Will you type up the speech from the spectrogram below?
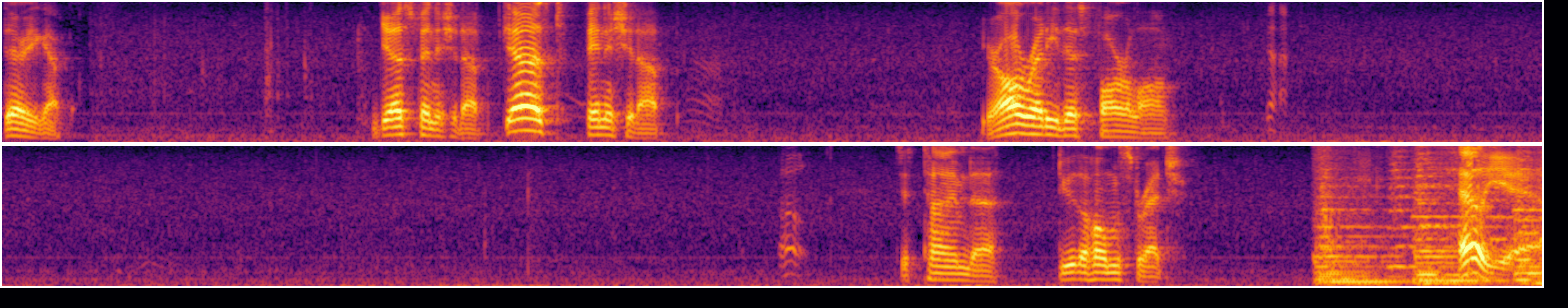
There you go. Just finish it up. Just finish it up. You're already this far along. Just time to do the home stretch. Hell yeah!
